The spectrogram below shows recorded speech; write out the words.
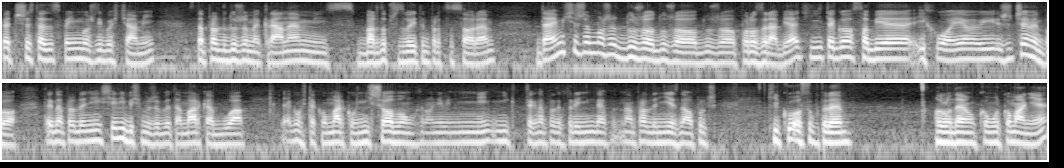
P300 ze swoimi możliwościami, z naprawdę dużym ekranem i z bardzo przyzwoitym procesorem, wydaje mi się, że może dużo, dużo, dużo porozrabiać i tego sobie i Huawei życzymy, bo tak naprawdę nie chcielibyśmy, żeby ta marka była jakąś taką marką niszową, którą nie, nie, nikt tak naprawdę, której nikt na- naprawdę nie zna, oprócz kilku osób, które oglądają komórkomanie.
